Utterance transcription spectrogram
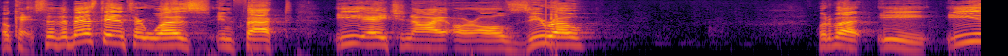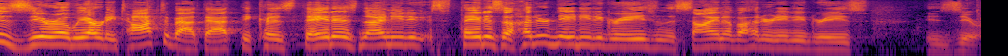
Okay, so the best answer was, in fact, E, H, and I are all 0. What about E? E is 0. We already talked about that because theta is, 90 theta is 180 degrees and the sine of 180 degrees is 0.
